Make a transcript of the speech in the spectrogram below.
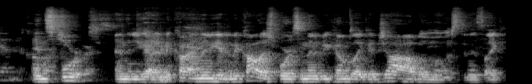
in college sports. And then you got into co- and then you get into college sports, and then it becomes like a job almost. And it's like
